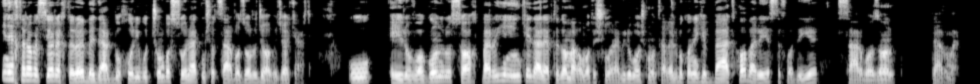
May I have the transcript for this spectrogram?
این اختراع بسیار اختراع به درد بخوری بود چون با سرعت می‌شد سربازا رو جابجا کرد. او ایرو رو ساخت برای اینکه در ابتدا مقامات شوروی رو باش منتقل بکنه که بعدها برای استفاده سربازان در اومد.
